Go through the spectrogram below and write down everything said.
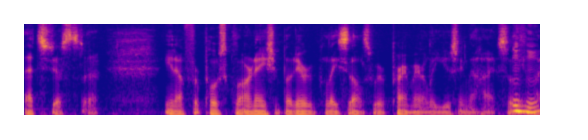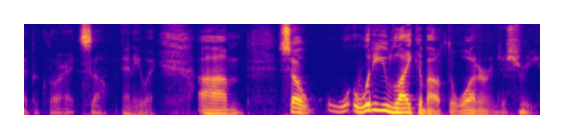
that's just. Uh, you know, for post chlorination, but every place else we're primarily using the high sodium hypochlorite. So anyway, um, so w- what do you like about the water industry?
